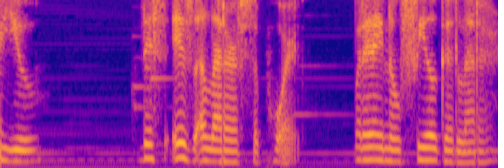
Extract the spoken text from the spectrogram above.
you, this is a letter of support, but it ain't no feel good letter.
